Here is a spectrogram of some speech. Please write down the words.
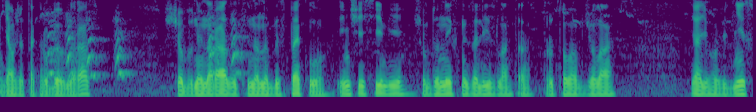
Я вже так робив не раз, щоб не наразити на небезпеку інші сім'ї, щоб до них не залізла та трутова бджола. Я його відніс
